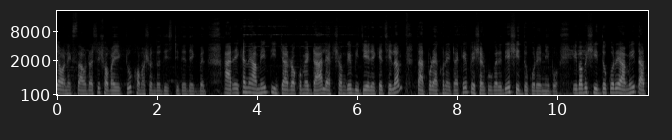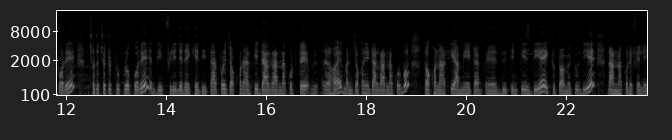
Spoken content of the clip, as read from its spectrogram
যা অনেক সাউন্ড আসে, সবাই একটু ক্ষমা সুন্দর দৃষ্টিতে দেখবেন। আর এখানে আমি তিন চার রকমের ডাল একসঙ্গে ভিজিয়ে রেখেছিলাম, তারপর এখন এটাকে প্রেশার কুকারে দিয়ে সিদ্ধ করে নেব। এভাবে সিদ্ধ করে আমি তারপরে ছোট ছোট টুকরো করে ডিপ ফ্রিজে রেখে দিই। তারপরে যখন আর কি ডাল রান্না করতে হয় মানে যখনই ডাল রান্না করব, তখন আর কি আমি এটা দুই তিন পিস দিয়ে একটু টমেটো দিয়ে রান্না করে ফেলে।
